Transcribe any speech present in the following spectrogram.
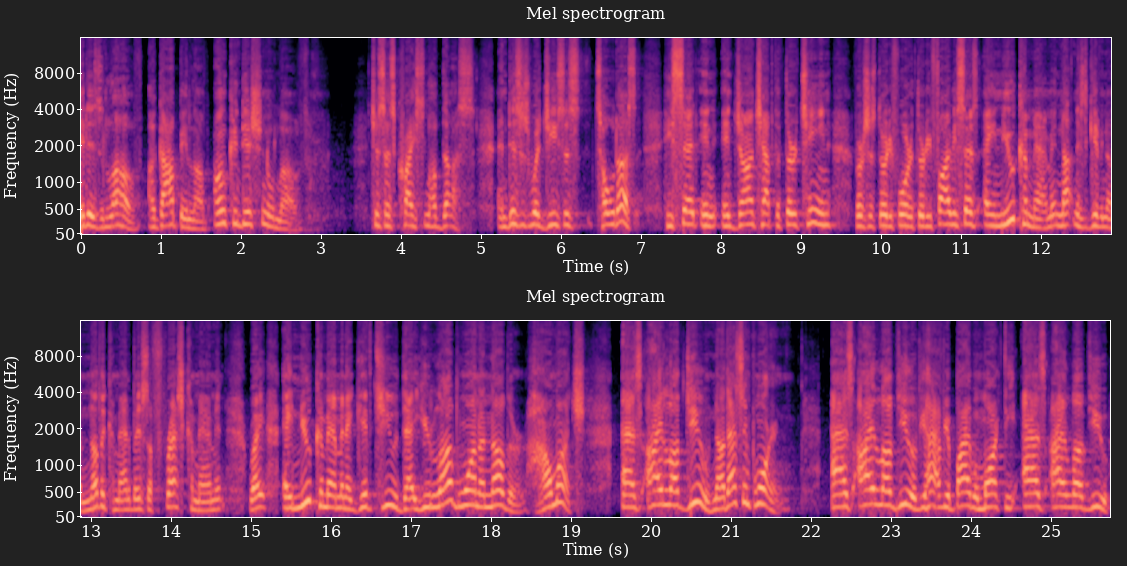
It is love, agape love, unconditional love, just as Christ loved us. And this is what Jesus told us. He said in, in John chapter 13, verses 34 to 35, he says, a new commandment, not just giving another commandment, but it's a fresh commandment, right? A new commandment I give to you, that you love one another. How much? As I loved you. Now that's important. As I loved you. If you have your Bible, mark the as I loved you.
